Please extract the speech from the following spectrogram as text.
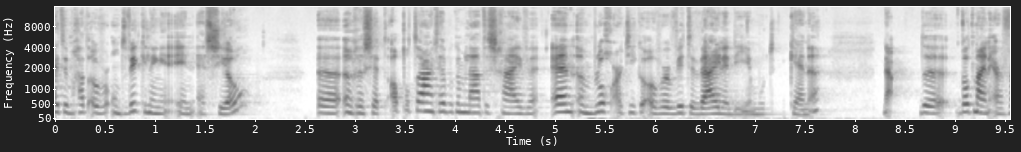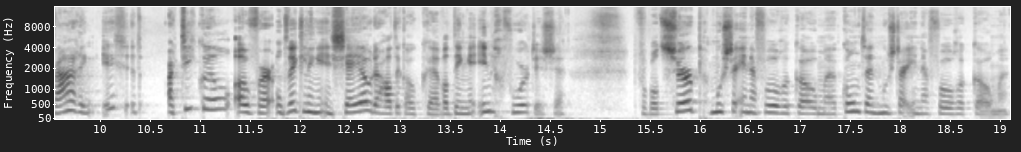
item gaat over ontwikkelingen in SEO. Uh, een recept appeltaart heb ik hem laten schrijven. En een blogartikel over witte wijnen die je moet kennen. Nou, de, wat mijn ervaring is, het artikel over ontwikkelingen in SEO, daar had ik ook uh, wat dingen ingevoerd. Dus uh, bijvoorbeeld SERP moest erin naar voren komen, content moest erin naar voren komen.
